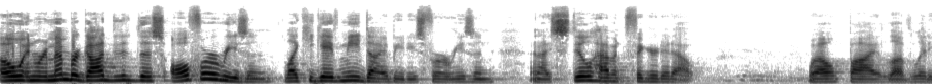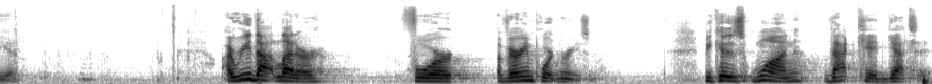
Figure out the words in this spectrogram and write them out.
Oh, and remember God did this all for a reason, like he gave me diabetes for a reason, and I still haven't figured it out. Well, bye, love Lydia. I read that letter for a very important reason. Because, one, that kid gets it,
